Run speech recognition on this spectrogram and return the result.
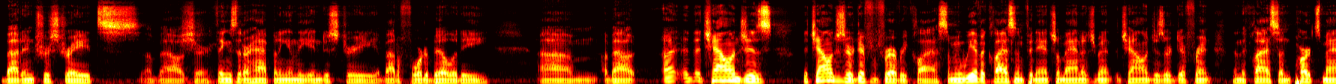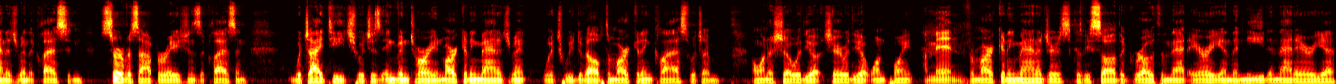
about interest rates, about Sure. things that are happening in the industry, about affordability, um, about uh, the challenges. The challenges are different for every class. I mean, we have a class in financial management. The challenges are different than the class on parts management, the class in service operations, the class in which I teach, which is inventory and marketing management, which we developed a marketing class, which I'm I want to show with you, share with you at one point i'm in for marketing managers because we saw the growth in that area and the need in that area.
